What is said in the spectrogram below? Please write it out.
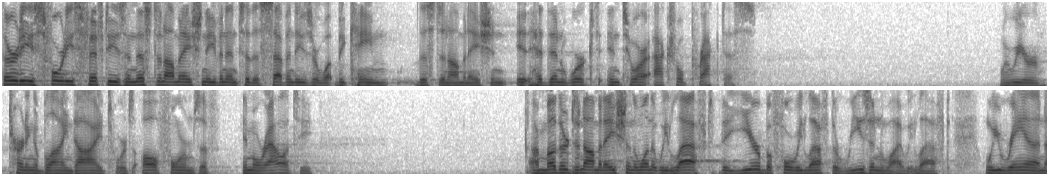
30s, 40s, 50s, in this denomination, even into the 70s, or what became this denomination, it had then worked into our actual practice, where we were turning a blind eye towards all forms of immorality. Our mother denomination, the one that we left the year before we left, the reason why we left, we ran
